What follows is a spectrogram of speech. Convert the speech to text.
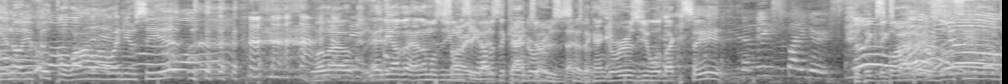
You know, you feel koala when you see it. well, uh, any other animals that you want to see? How about the dad jokes, kangaroos? the kangaroos you would like to see? The big spiders. The big spiders. Oh, so you love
